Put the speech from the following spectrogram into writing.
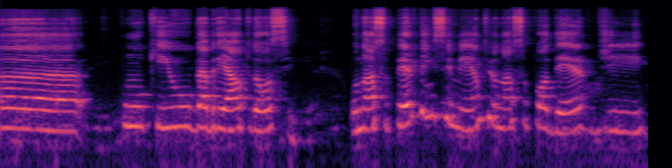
uh, com o que o Gabriel trouxe, o nosso pertencimento e o nosso poder de,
